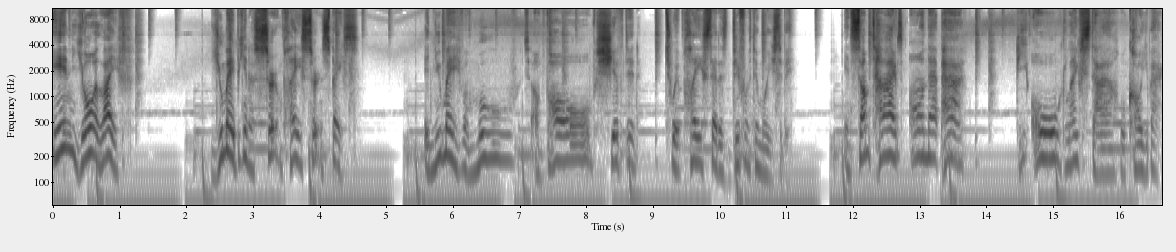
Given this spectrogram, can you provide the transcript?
in your life, you may be in a certain place, certain space, and you may have moved, evolved, shifted to a place that is different than where you used to be. And sometimes on that path, the old lifestyle will call you back.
